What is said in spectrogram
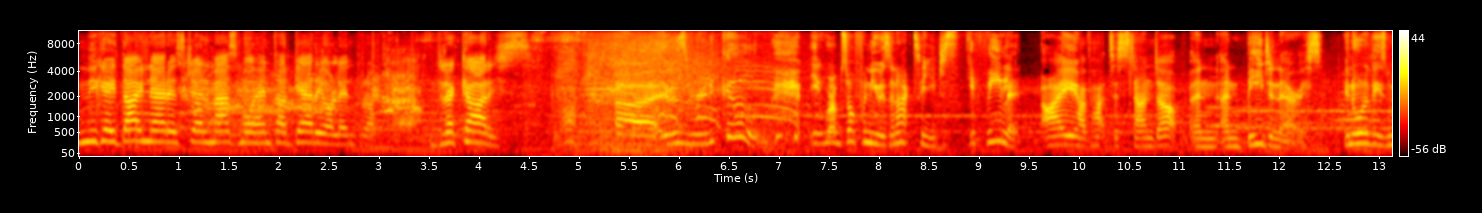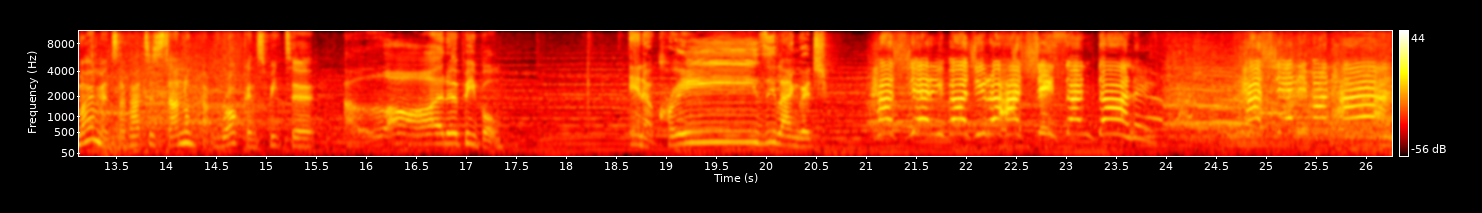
Nigei Daenerys gel masmo hen Targaryen entra. Dracarys. Uh, it was really cool. It rubs off on you as an actor. You just you feel it. I have had to stand up and and be Daenerys. In all of these moments, I've had to stand on that rock and speak to a lot of people in a crazy language. Hasheri vajira hashi sandali. Hasheri manhan.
